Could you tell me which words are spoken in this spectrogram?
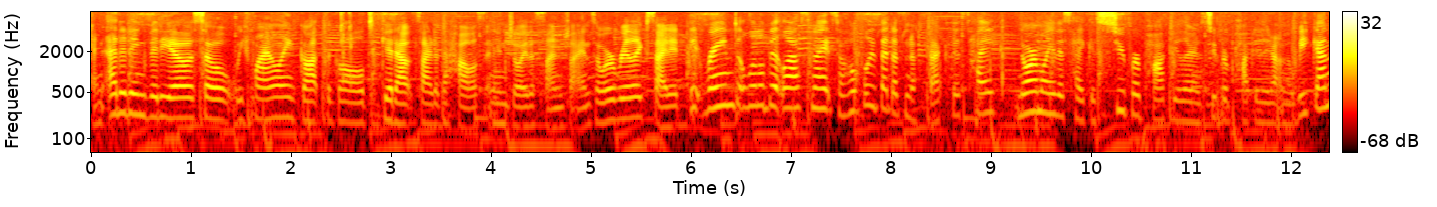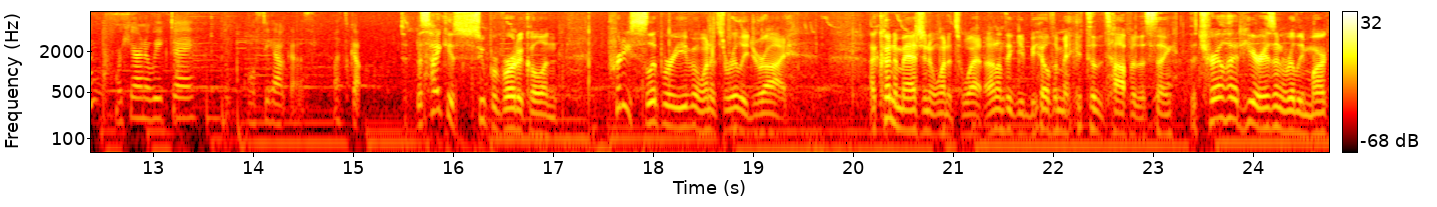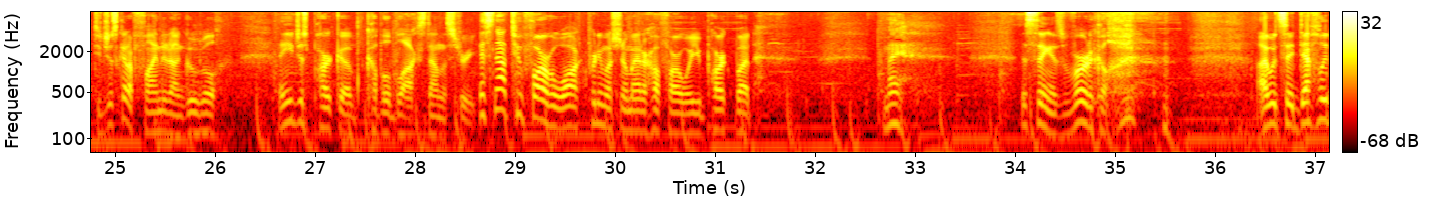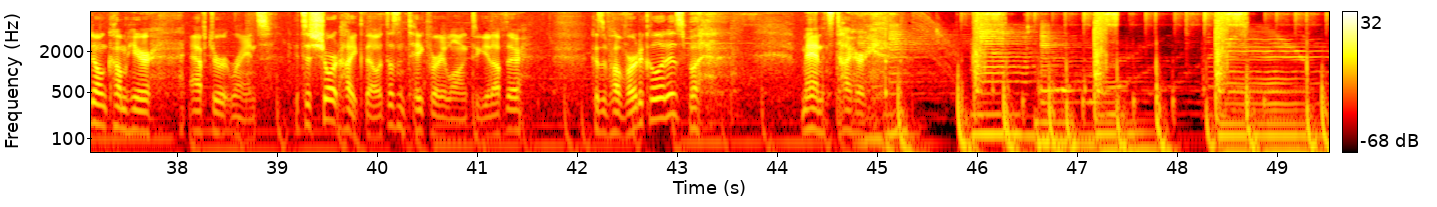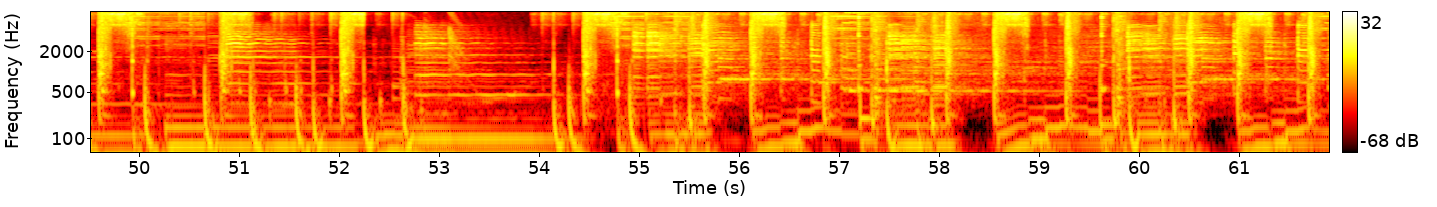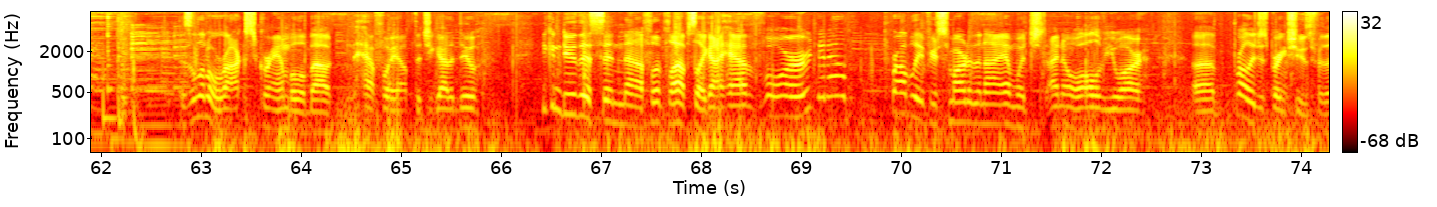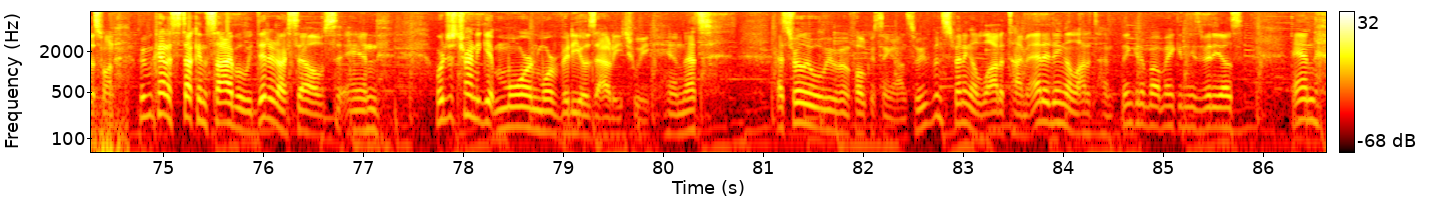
and editing videos, so we finally got the goal to get outside of the house and enjoy the sunshine. So we're really excited. It rained a little bit last night, so hopefully that doesn't affect this hike. Normally this hike is super popular and super popular on the weekend. We're here on a weekday. We'll see how it goes. Let's go. This hike is super vertical and pretty slippery even when it's really dry. I couldn't imagine it when it's wet. I don't think you'd be able to make it to the top of this thing. The trailhead here isn't really marked. You just gotta find it on Google and you just park a couple blocks down the street. It's not too far of a walk pretty much no matter how far away you park, but man, this thing is vertical. I would say definitely don't come here after it rains. It's a short hike though. It doesn't take very long to get up there because of how vertical it is, but man, it's tiring. Scramble about halfway up that you got to do. You can do this in uh, flip-flops like I have, or, you know, probably if you're smarter than I am, which I know all of you are, uh, probably just bring shoes for this one. We've been kind of stuck inside, but we did it ourselves, and we're just trying to get more and more videos out each week, and that's that's really what we've been focusing on. So we've been spending a lot of time editing, a lot of time thinking about making these videos, and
